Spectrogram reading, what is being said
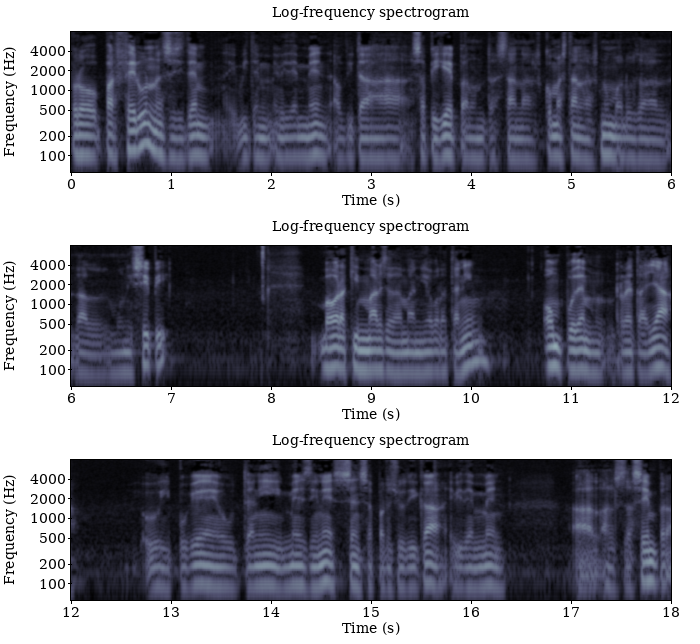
Però per fer-ho necessitem, evidentment, auditar, sapiguer per on estan els, com estan els números del, del municipi, veure quin marge de maniobra tenim, on podem retallar i poder obtenir més diners sense perjudicar, evidentment, els de sempre,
